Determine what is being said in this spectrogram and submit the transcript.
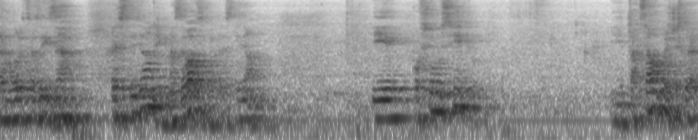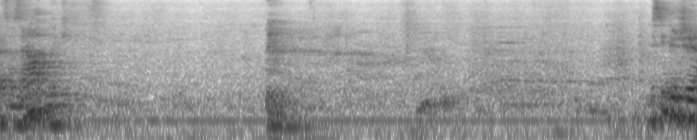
Це говориться і за християн, які називають себе. І по всьому світу. І так само причисляються зрадники. Бесідуючи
